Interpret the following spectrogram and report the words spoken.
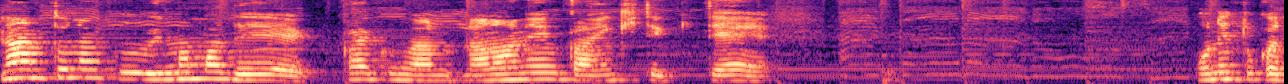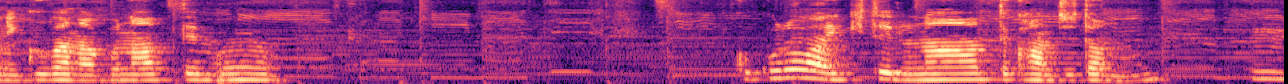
なんとなく今まで、かいくんが7年間生きてきて、骨とか肉がなくなっても、心は生きてるなーって感じたの？うん。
